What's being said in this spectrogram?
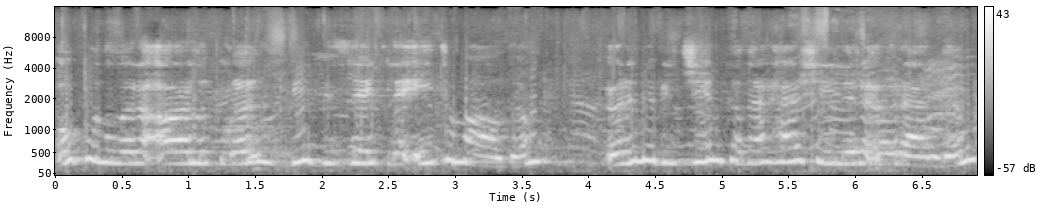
o konuları ağırlıklı bir zevkle eğitim aldım. Öğrenebileceğim kadar her şeyleri öğrendim.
